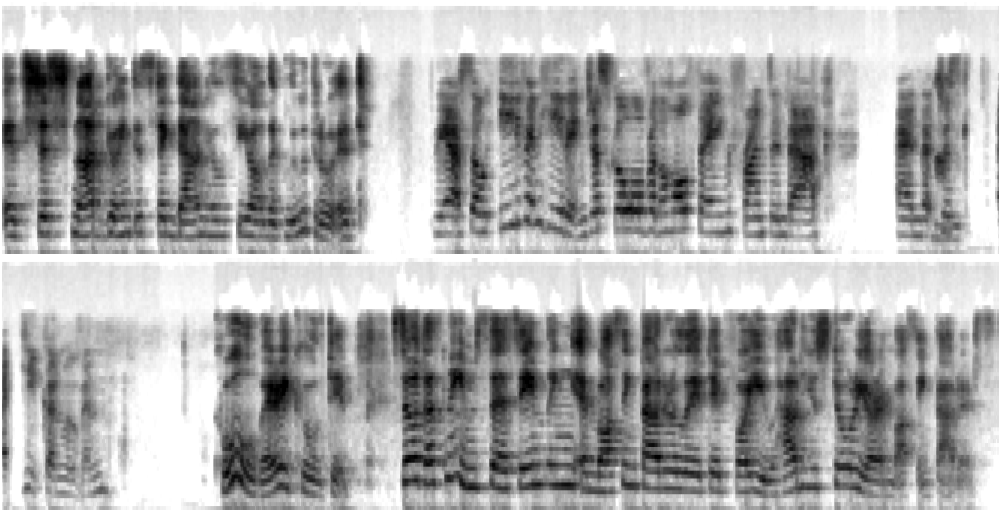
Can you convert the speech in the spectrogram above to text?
it's just not going to stick down. You'll see all the glue through it. Yeah, so even heating, just go over the whole thing, front and back, and just keep that heat gun moving. Cool, very cool tip. So that means the same thing embossing powder related for you. How do you store your embossing powders?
